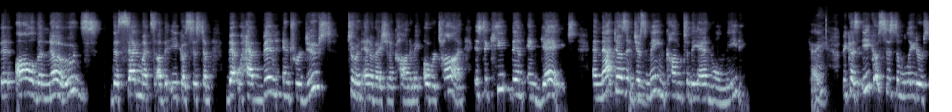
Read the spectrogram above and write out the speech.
that all the nodes, the segments of the ecosystem that have been introduced to an innovation economy over time is to keep them engaged. And that doesn't mm-hmm. just mean come to the annual meeting. Okay. Right. Because ecosystem leaders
